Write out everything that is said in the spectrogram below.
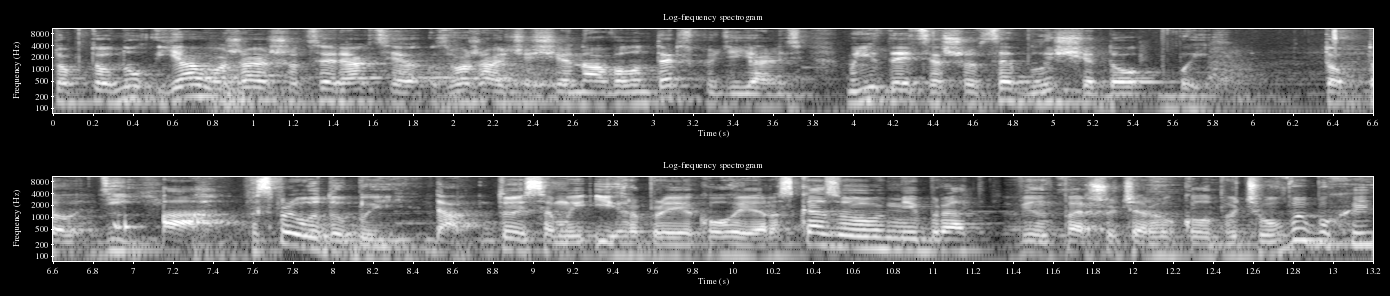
Тобто, ну я вважаю, що це реакція, зважаючи ще на волонтерську діяльність, мені здається, що це ближче до бий. Тобто дій. А, з приводу бий. Да. Той самий ігор, про якого я розказував, мій брат. Він в першу чергу, коли почув вибухи,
